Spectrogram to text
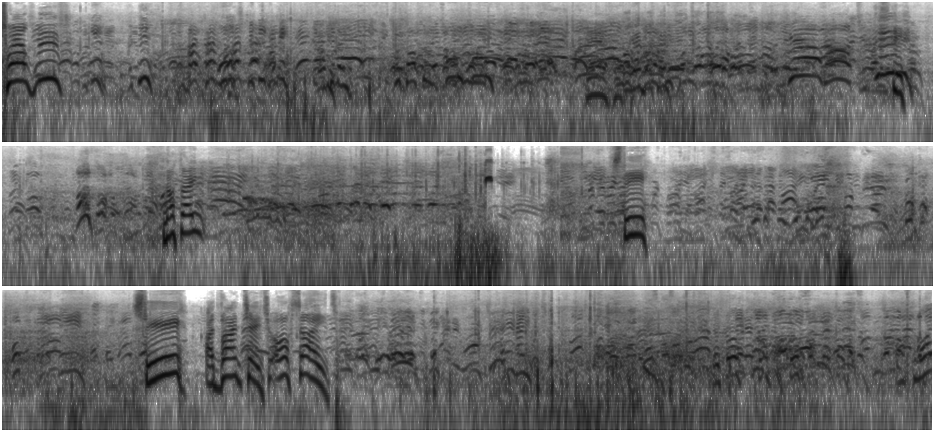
Twelve, move. Stay. Nothing. Stay. Stay. Advantage. Offside.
